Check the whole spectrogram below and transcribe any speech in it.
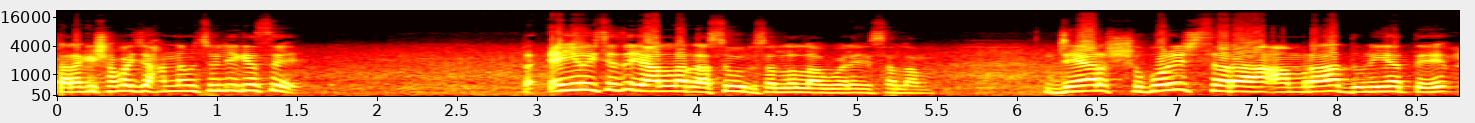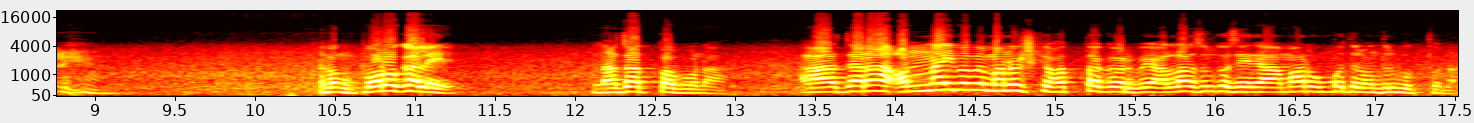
তারা কি সবাই জাহান্নামে চলে গেছে? তা এই হয়েছে যে আল্লাহ রাসুল সাল্লাহ সাল্লাম যে আর সুপারিশ ছাড়া আমরা দুনিয়াতে এবং পরকালে নাজাত পাবো না। আর যারা অন্যায়ভাবে মানুষকে হত্যা করবে, আল্লাহ রসুল কাছে আমার উম্মতের অন্তর্ভুক্ত না।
